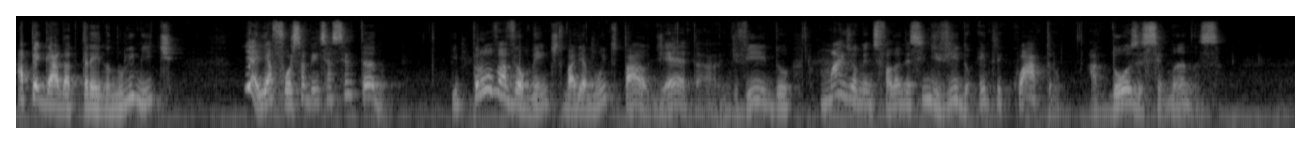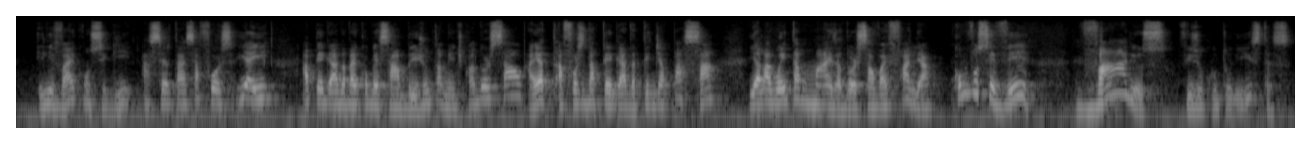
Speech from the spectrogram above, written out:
a pegada treina no limite, e aí a força vem se acertando. E provavelmente, varia muito, tá? Dieta, indivíduo, mais ou menos falando, esse indivíduo, entre 4 a 12 semanas, ele vai conseguir acertar essa força. E aí a pegada vai começar a abrir juntamente com a dorsal, aí a, a, força da pegada tende a passar e ela aguenta mais, a dorsal vai falhar. Como você vê, vários fisiculturistas,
